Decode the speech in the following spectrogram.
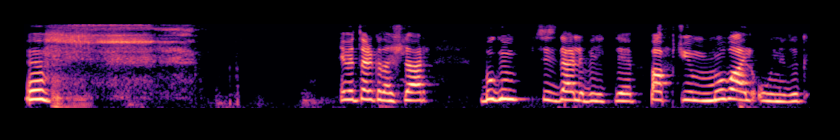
Öf. Evet arkadaşlar. Bugün sizlerle birlikte PUBG Mobile oynadık.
